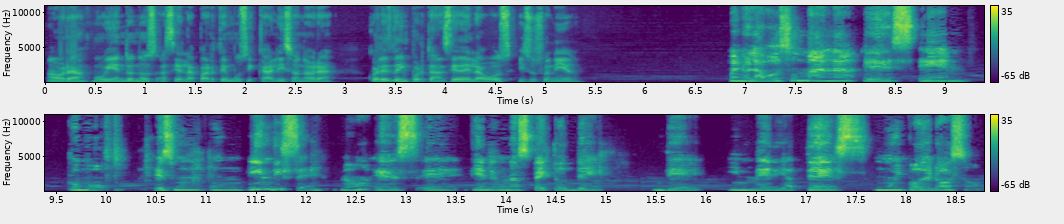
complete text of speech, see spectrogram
Ahora, moviéndonos hacia la parte musical y sonora, ¿Cuál es la importancia de la voz y su sonido? Bueno, la voz humana es em, como es un, índice, ¿no? Es, eh, tiene un aspecto de, de, inmediatez muy poderoso.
